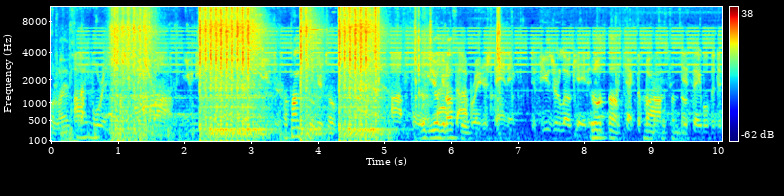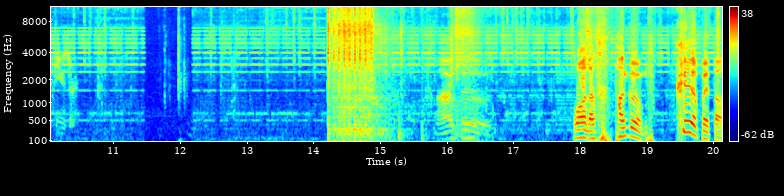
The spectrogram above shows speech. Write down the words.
어 라인 Op 사인 four is securing the bomb. You need to secure the diffuser. 자판기 쪽에 저 Op 여기, 여기 last 라스트. operator standing. Diffuser located. 들어왔다. Protect the 들어왔다, bomb. 들어왔다. Disable the diffuser. 나이스 와 나 방금 큰일 날 뻔했다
